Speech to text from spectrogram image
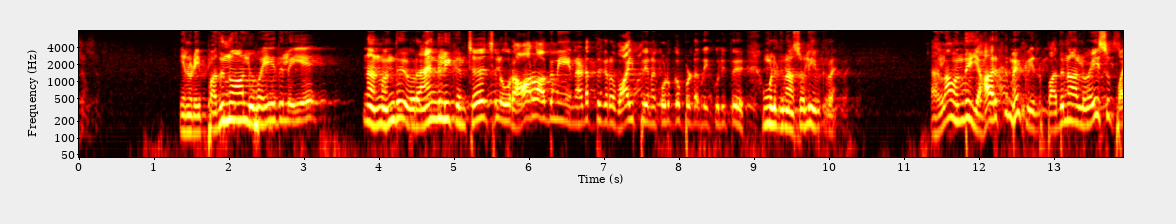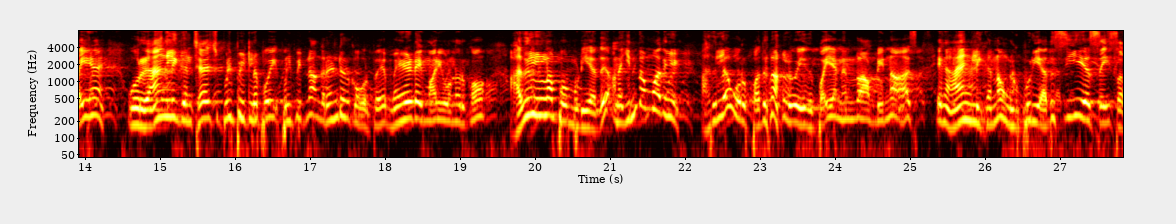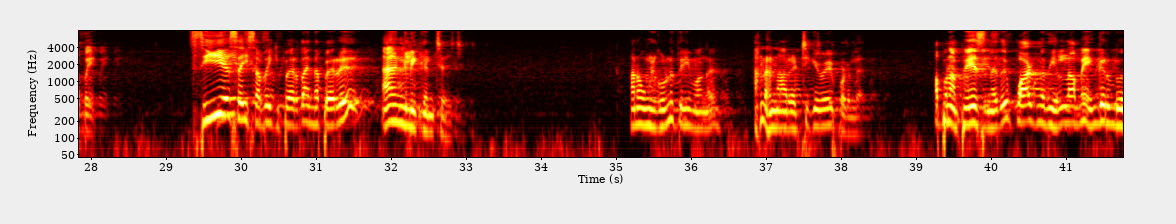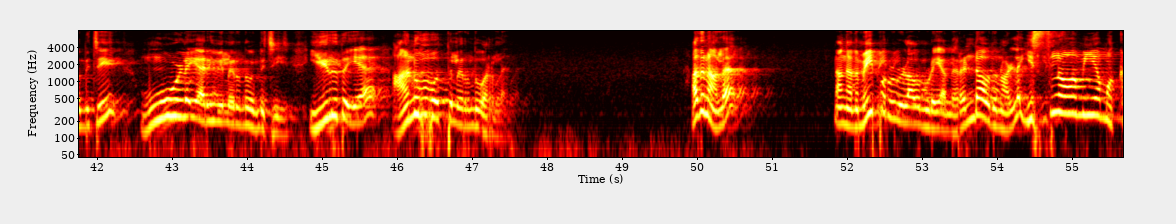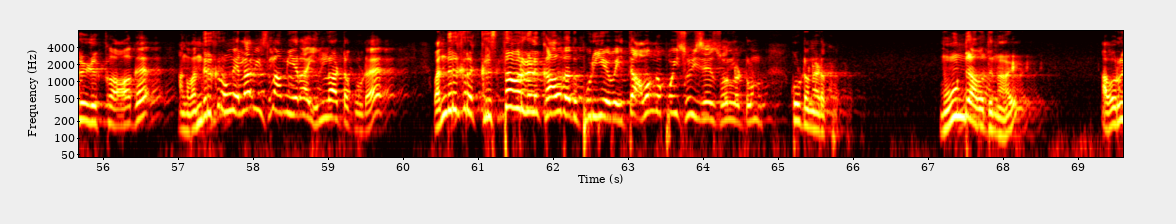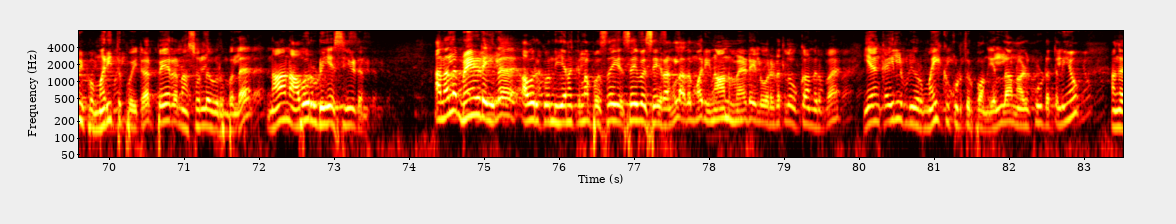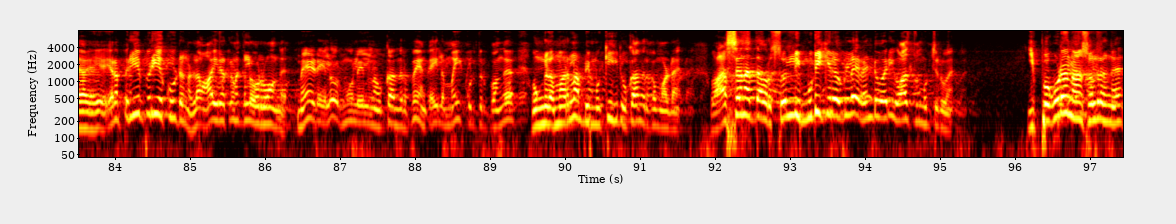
என்னுடைய பதினாலு வயதிலேயே நான் வந்து ஒரு ஆங்கிலிக்கன் சர்ச்சில் ஒரு ஆராதனையை நடத்துகிற வாய்ப்பு எனக்கு கொடுக்கப்பட்டதை குறித்து உங்களுக்கு நான் சொல்லியிருக்கிறேன். அதெல்லாம் வந்து யாருக்குமே பதினாலு வயசு பையன் ஒரு ஆங்கிலிக்கன் சர்ச் புல்பீட்டில் போய் புல்பீட்னா அங்கே ரெண்டு இருக்கும். ஒரு மேடை மாதிரி ஒன்று இருக்கும். அதுலலாம் போக முடியாது. ஆனால் இந்த மாதிரி அதில் ஒரு பதினாலு வயது பையன் நின்றான் அப்படின்னா எங்கள் ஆங்கிலிக்கன்னா உங்களுக்கு புரியாது. சிஎஸ்ஐ சபை. சிஎஸ்ஐ சபைக்கு பேர் தான் என்ன பேர்? ஆங்கிலிக்கன் சர்ச் ஆனால் உங்களுக்கு ஒன்றும் தெரியுமாங்க? ஆனால் நான் ரட்சிக்கவே படலை. அப்போ நான் பேசினது பாடினது எல்லாமே எங்கேருந்து வந்துச்சு? மூளை அறிவிலிருந்து வந்துச்சு. இருதய அனுபவத்திலிருந்து வரல. அதனால நாங்கள் அந்த மெய்ப்பொருள் விழாவினுடைய அந்த ரெண்டாவது நாளில் இஸ்லாமிய மக்களுக்காக அங்கே வந்திருக்கிறவங்க எல்லாரும் இஸ்லாமியரா இல்லாட்ட கூட வந்திருக்கிற கிறிஸ்தவர்களுக்காவது அது புரிய வைத்து அவங்க போய் சுவிசேஷம் சொல்லட்டும்னு கூட்டம் நடக்கும். மூன்றாவது நாள் அவரும் இப்போ மரித்து போயிட்டார். பேரை நான் சொல்ல விரும்பலை. நான் அவருடைய சீடன். அதனால் மேடையில் அவருக்கு வந்து எனக்கெல்லாம் இப்போ செய் சேவை செய்கிறாங்களோ அது மாதிரி நானும் மேடையில் ஒரு இடத்துல உட்காந்துருப்பேன் என் கையில் இப்படி ஒரு மைக்கு கொடுத்துருப்பாங்க. எல்லா நாள் கூட்டத்துலேயும் அங்கே ஏன்னா பெரிய பெரிய கூட்டங்கள்ல ஆயிரக்கணக்கில் வருவாங்க. மேடையில் ஒரு மூலையில் நான் உட்காந்துருப்பேன் என் கையில் மைக் கொடுத்துருப்பாங்க. உங்களை மாதிரிலாம் அப்படி முக்கிக்கிட்டு உட்காந்துருக்க மாட்டேன். வசனத்தை அவர் சொல்லி முடிக்கிறவங்களே ரெண்டு வரி வாசித்து முடிச்சிடுவேன் இப்போ கூட நான் சொல்கிறேங்க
